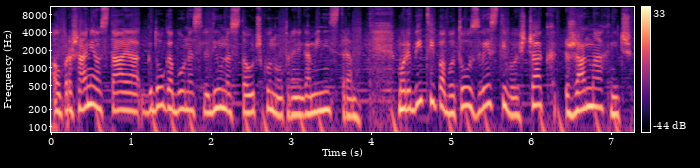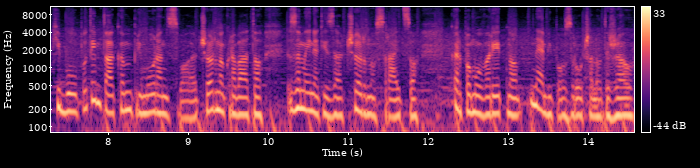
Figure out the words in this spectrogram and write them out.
a vprašanje ostaja, kdo ga bo nasledil na stolčku notranjega ministra. Morebiti pa bo to zvesti vojščak Žan Mahnič, ki bo potem takem primoran svojo črno kravato zamenjati za črno srajco, kar pa mu verjetno ne bi povzročalo težav.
